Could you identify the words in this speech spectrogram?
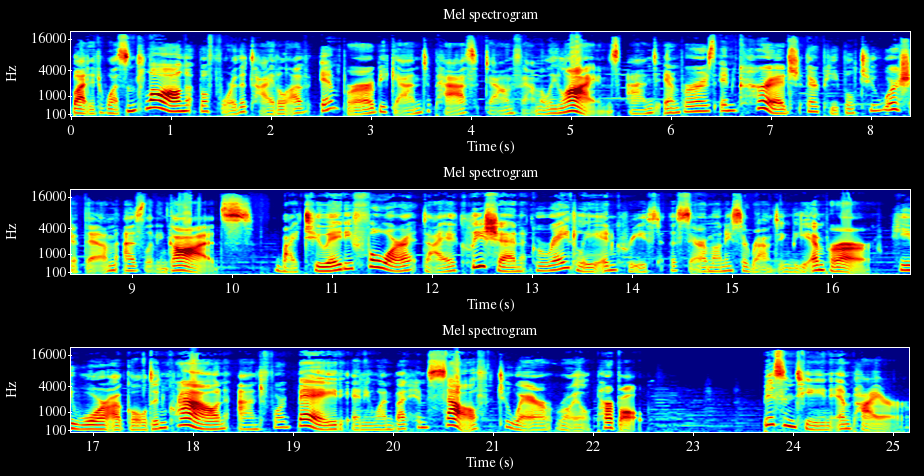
But it wasn't long before the title of emperor began to pass down family lines, and emperors encouraged their people to worship them as living gods. By 284, Diocletian greatly increased the ceremony surrounding the emperor. He wore a golden crown and forbade anyone but himself to wear royal purple. Byzantine Empire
